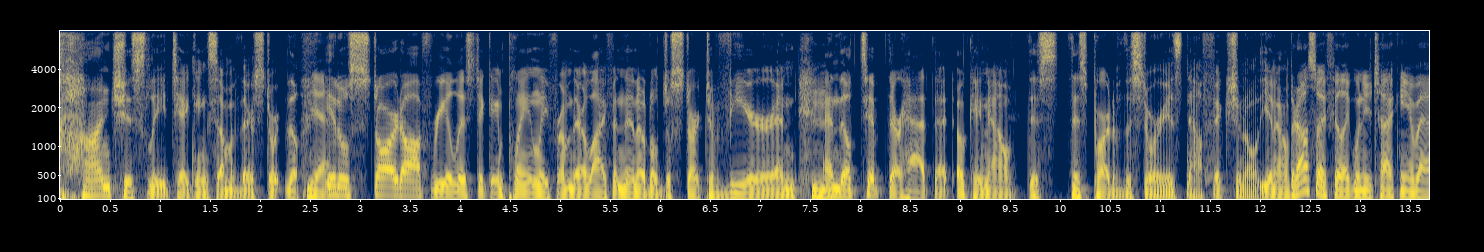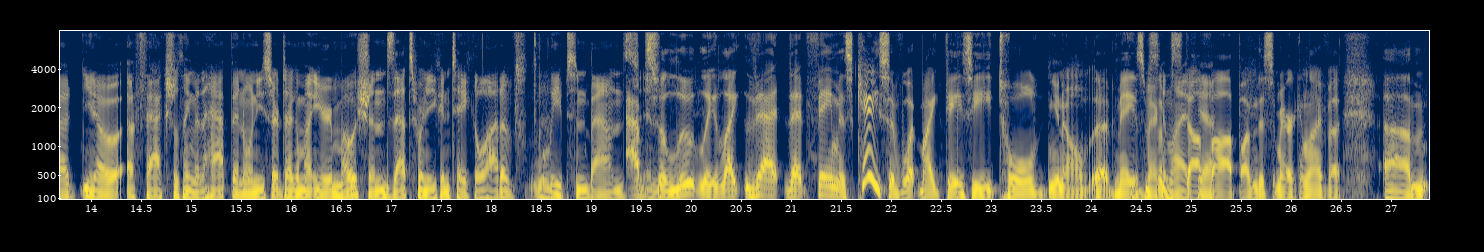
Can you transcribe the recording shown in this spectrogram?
consciously taking some of their story. Yeah. It'll start off realistic and plainly from their life, and then it'll just start to veer, and mm. and they'll tip their hat that okay, now this this part of the story is now fictional. You know. But also, I feel like when you're talking about you know a factual thing that happened, when you start talking about your emotions, that's when you can take a lot of leaps and bounds. Absolutely, and, like that that famous case of what Mike Daisey told. You know, uh, made some Life, stuff yeah. up on This American Life. Uh, um,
